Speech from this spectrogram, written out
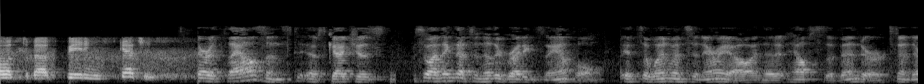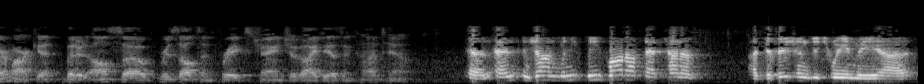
developed about creating sketches. There are thousands of sketches, so I think that's another great example. It's a win-win scenario in that it helps the vendor extend their market, but it also results in free exchange of ideas and content. And, and John, when you, when you brought up that kind of uh, division between the uh,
